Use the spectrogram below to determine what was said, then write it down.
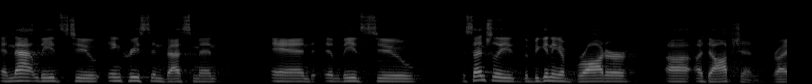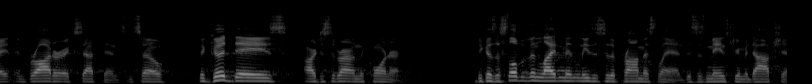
and that leads to increased investment, and it leads to essentially the beginning of broader uh, adoption, right, and broader acceptance. And so the good days are just around the corner because the slope of enlightenment leads us to the promised land. This is mainstream adoption.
